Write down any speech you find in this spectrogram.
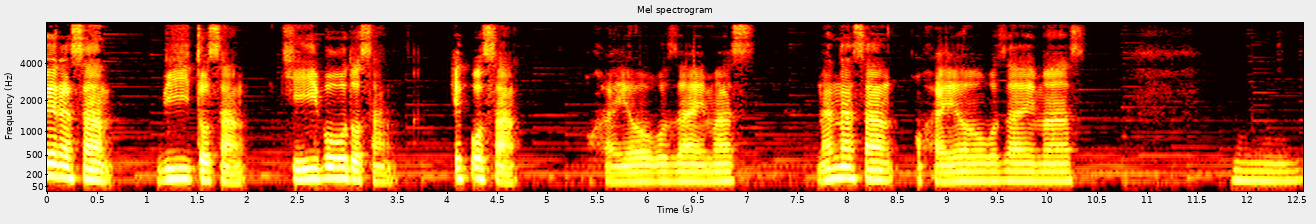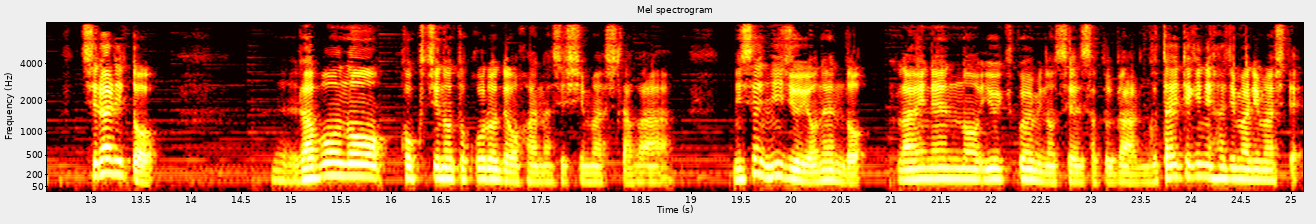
ペラさん、ビートさん、キーボードさん、エポさん、おはようございます。ナナさん、おはようございます。ちらりと、ラボの告知のところでお話ししましたが、2024年度、来年の有機暦の制作が具体的に始まりまして、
